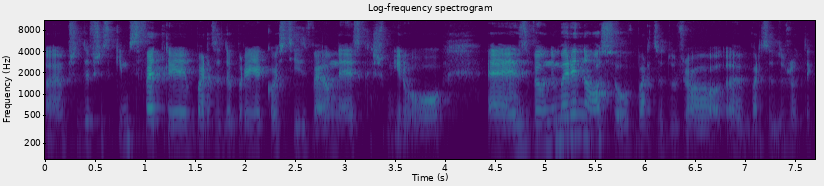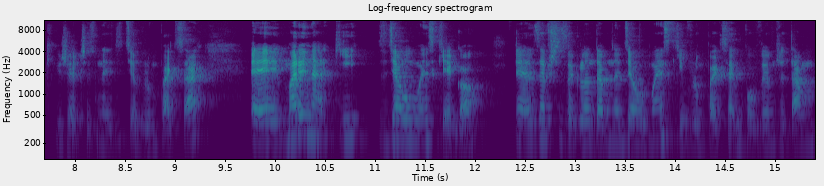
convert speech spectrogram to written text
e, przede wszystkim swetry bardzo dobrej jakości z wełny, z kaszmiru, e, z wełny merynosów. Bardzo dużo, bardzo dużo takich rzeczy znajdziecie w Lumpeksach. Marynarki z działu męskiego. Zawsze zaglądam na dział męski w Lumpeksach, bo wiem, że tam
